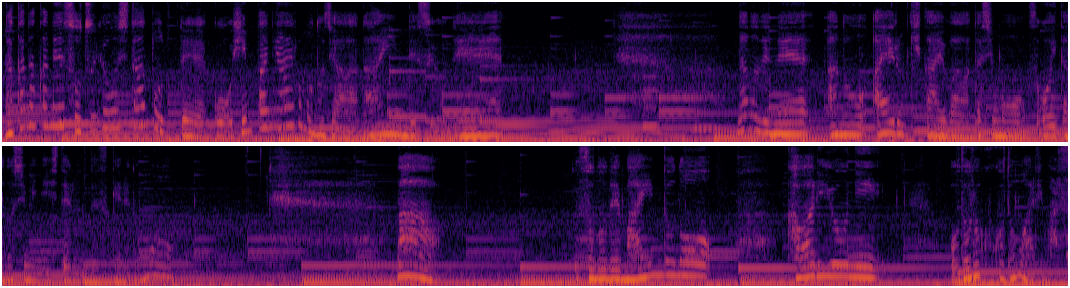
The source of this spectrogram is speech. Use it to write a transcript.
なかなかね卒業した後ってこう頻繁に会えるものじゃないんですよね。なのでねあの会える機会は私もすごい楽しみにしてるんですけれどもまあそのねマインドの変わりように驚くこともあります、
